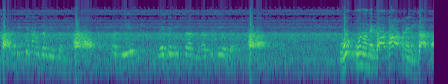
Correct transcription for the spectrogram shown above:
हाँ। सब इसके नाम कर देता हूँ। हाँ और ये वैसे निस्वार्थ भाव से सेवक है। हाँ हाँ। वो उन्होंने कहा था आपने नहीं कहा था।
